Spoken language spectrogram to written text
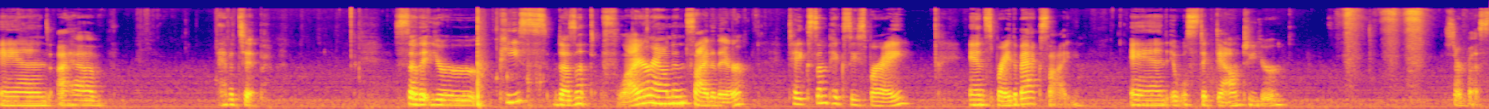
and I have, I have a tip so that your piece doesn't fly around inside of there. Take some pixie spray and spray the backside and it will stick down to your surface.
